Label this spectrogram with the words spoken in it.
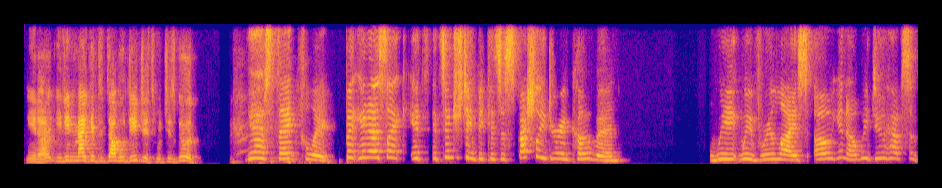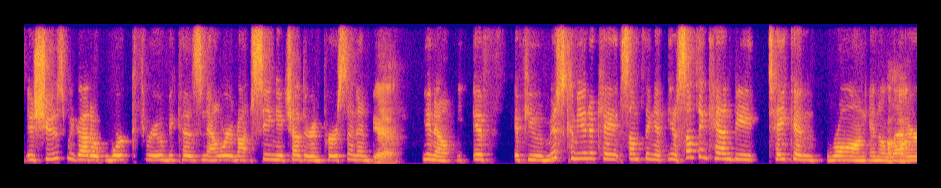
you know, you didn't make it to double digits, which is good. Yes, thankfully. But you know, it's like it's it's interesting because especially during COVID, we we've realized, oh, you know, we do have some issues we got to work through because now we're not seeing each other in person. And Yeah. you know, if if you miscommunicate something, you know, something can be taken wrong in a Uh-huh. letter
